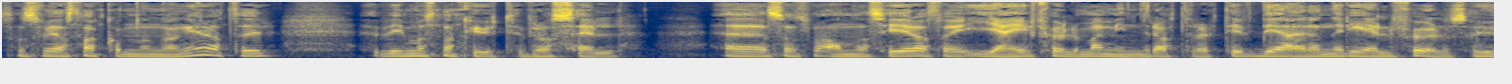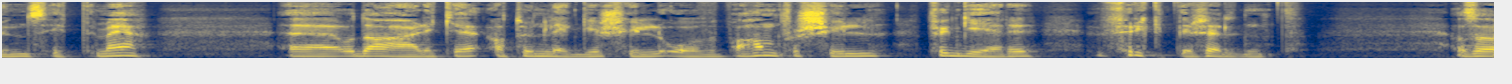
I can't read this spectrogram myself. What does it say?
sånn som vi har snakka om noen ganger, at vi må snakke ut fra oss selv. Sånn som Anna sier, altså jeg føler meg mindre attraktiv. Det er en reell følelse hun sitter med. Eh, og da er det ikke at hun legger skyld over på han, for skyld fungerer fryktelig sjeldent. Altså,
